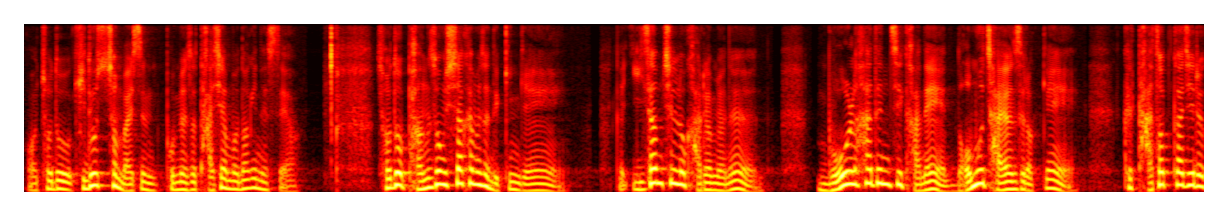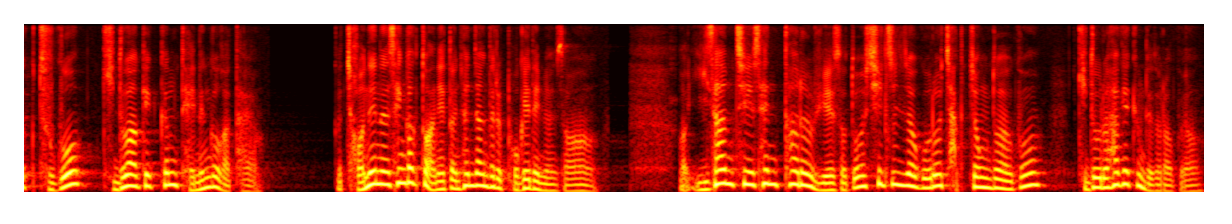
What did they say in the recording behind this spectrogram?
어, 저도 기도 수천 말씀 보면서 다시 한번 확인했어요. 저도 방송 시작하면서 느낀 게 그러니까 237로 가려면은 뭘 하든지 간에 너무 자연스럽게 그 다섯 가지를 두고 기도하게끔 되는 것 같아요. 그 전에는 생각도 안 했던 현장들을 보게 되면서 237 어, 센터를 위해서도 실질적으로 작정도 하고 기도를 하게끔 되더라고요.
